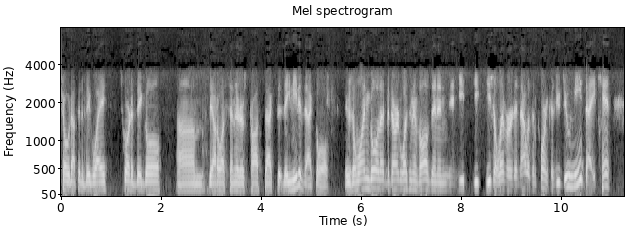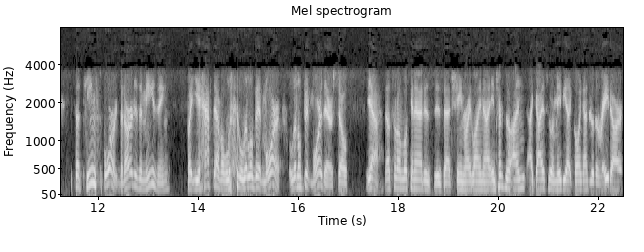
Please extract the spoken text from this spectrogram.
showed up in a big way, scored a big goal. Um, the Ottawa Senators prospect, they needed that goal. It was a one goal that Bedard wasn't involved in, and, and he, he he delivered, and that was important because you do need that. You can't. It's a team sport. Bedard is amazing, but you have to have a little, little bit more, a little bit more there. So yeah, that's what I'm looking at is is that Shane Wright line. Uh, in terms of un, uh, guys who are maybe uh, going under the radar,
